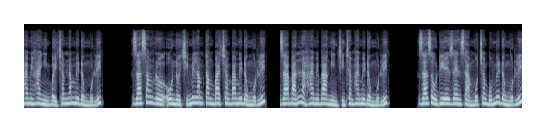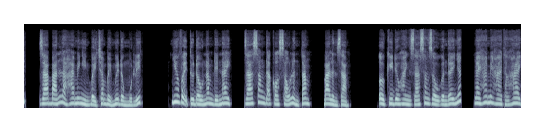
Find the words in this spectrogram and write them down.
22.750 đồng một lít. Giá xăng RON95 tăng 330 đồng một lít, giá bán là 23.920 đồng một lít. Giá dầu diesel giảm 140 đồng một lít, giá bán là 20.770 đồng một lít. Như vậy từ đầu năm đến nay, giá xăng đã có 6 lần tăng, 3 lần giảm. Ở kỳ điều hành giá xăng dầu gần đây nhất, ngày 22 tháng 2,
